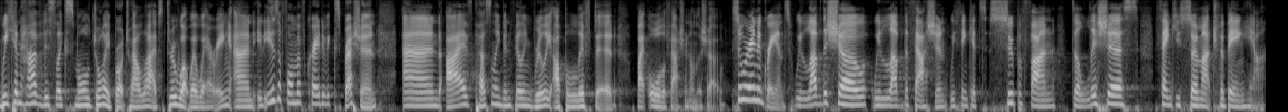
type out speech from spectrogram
we can have this like small joy brought to our lives through what we're wearing. And it is a form of creative expression. And I've personally been feeling really uplifted by all the fashion on the show. So we're in agreement. We love the show. We love the fashion. We think it's super fun, delicious. Thank you so much for being here.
